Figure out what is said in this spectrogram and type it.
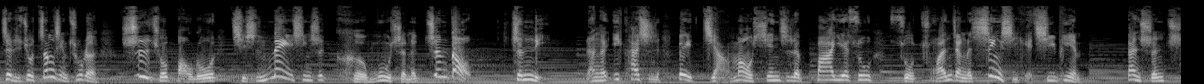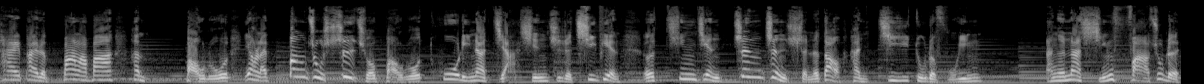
这里就彰显出了世求保罗其实内心是渴慕神的真道真理。然而一开始被假冒先知的巴耶稣所传讲的信息给欺骗，但神差派了巴拉巴和保罗要来帮助世求保罗脱离那假先知的欺骗，而听见真正神的道和基督的福音。然而，那行法术的，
